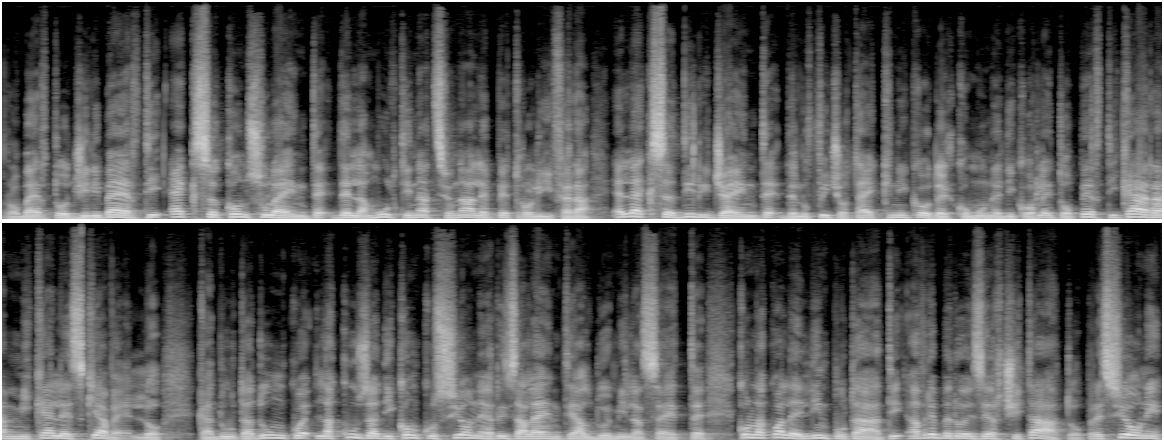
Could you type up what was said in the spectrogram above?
Roberto Giliberti, ex consulente della multinazionale petrolifera e l'ex dirigente presidente dell'ufficio tecnico del comune di Corleto Perticara Michele Schiavello, caduta dunque l'accusa di concussione risalente al 2007, con la quale gli imputati avrebbero esercitato pressioni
